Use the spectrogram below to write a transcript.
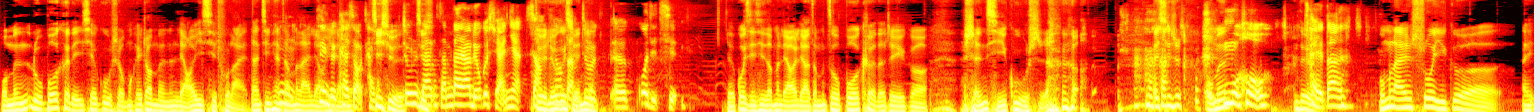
我们录播客的一些故事，我们可以专门聊一期出来。但今天咱们来聊一嗯、聊，这个开小差，继续就是咱咱们大家留个悬念，想听咱们就悬呃过几期。对，过几期咱们聊一聊咱们做播客的这个神奇故事。哎，其实我们 幕后对彩蛋，我们来说一个，哎，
